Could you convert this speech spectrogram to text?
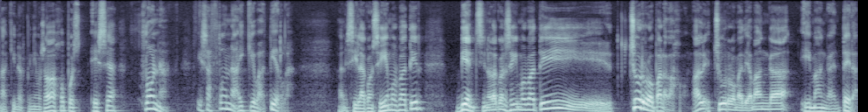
aquí nos vinimos abajo, pues esa zona, esa zona hay que batirla. Si la conseguimos batir, Bien, si no la conseguimos batir, churro para abajo, ¿vale? Churro, media manga y manga entera.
